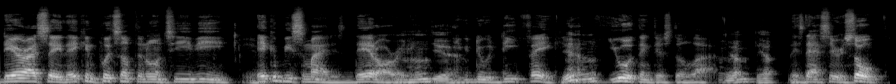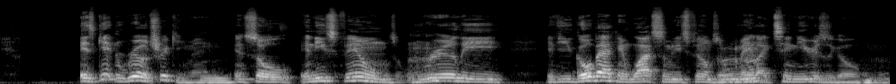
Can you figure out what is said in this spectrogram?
dare I say they can put something on TV. Yeah. It could be somebody that's dead already. Mhm. Yeah. You could do a deep fake. Yeah. You will think they're still alive. Yep. Yep. It's that serious. So it's getting real tricky, man. Mhm. And so in these films, Mhm. really, if you go back and watch some of these films that were made Mhm. like 10 years ago, Mhm.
